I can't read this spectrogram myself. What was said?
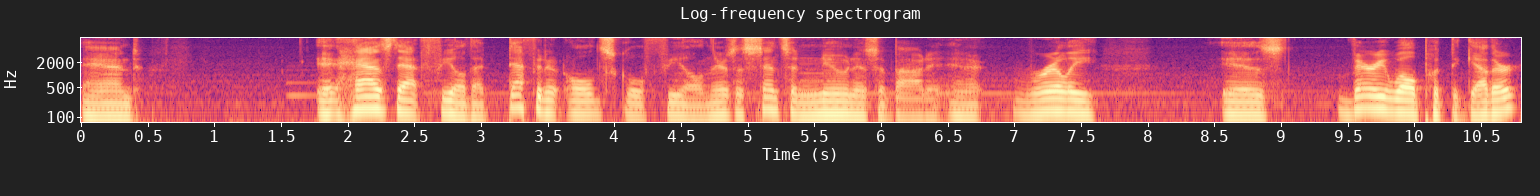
and it has that feel, that definite old school feel, and there's a sense of newness about it, and it really is very well put together.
